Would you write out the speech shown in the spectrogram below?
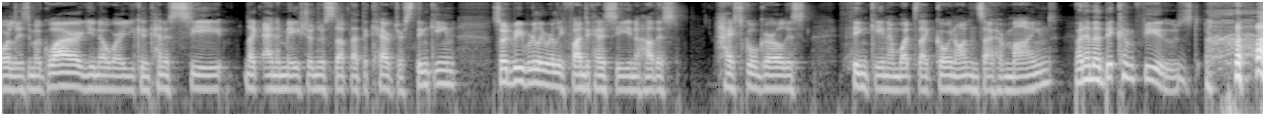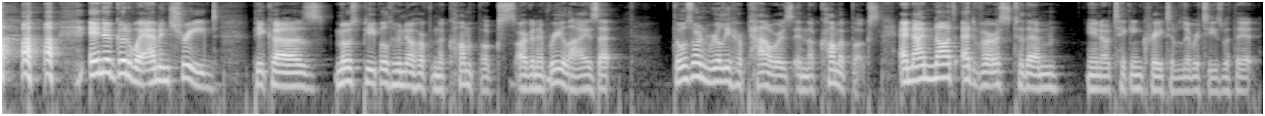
or Lizzie McGuire, you know, where you can kind of see like animations or stuff that the character's thinking. So it'd be really, really fun to kind of see, you know, how this high school girl is thinking and what's like going on inside her mind. But I'm a bit confused. In a good way, I'm intrigued because most people who know her from the comic books are going to realize that those aren't really her powers in the comic books. And I'm not adverse to them, you know, taking creative liberties with it.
